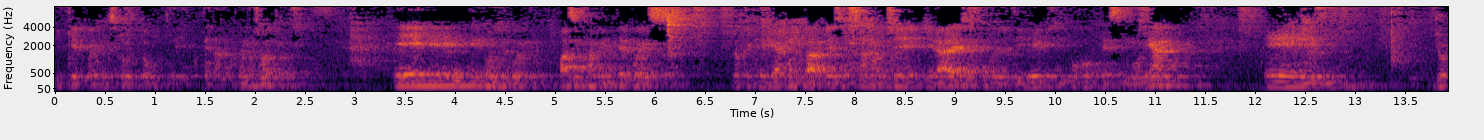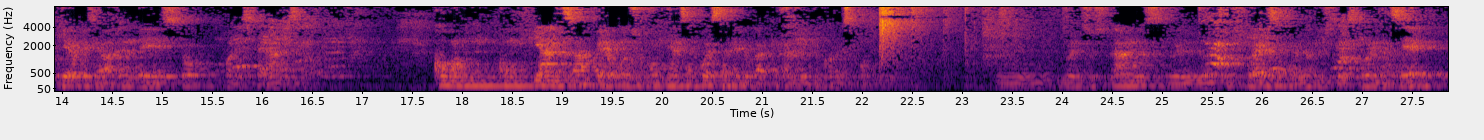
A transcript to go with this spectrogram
Y que pues es fruto de, del amor de nosotros. Eh, entonces, bueno, básicamente pues lo que quería contarles esta noche era eso, como les dije, un poco testimonial. Eh, yo quiero que se vayan de esto con esperanza, con confianza, pero con su confianza puesta en el lugar que realmente corresponde no en sus planes, no en, sus fuerzas, no en lo que ustedes pueden hacer.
